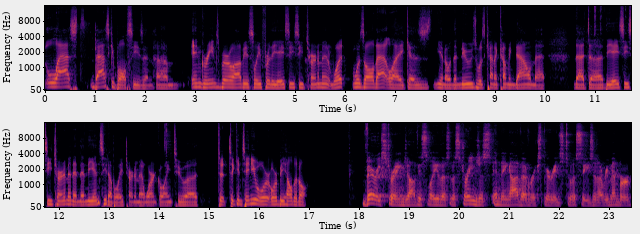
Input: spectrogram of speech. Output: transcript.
last basketball season um, in Greensboro, obviously for the ACC tournament. What was all that like? As you know, the news was kind of coming down that that uh, the ACC tournament and then the NCAA tournament weren't going to uh, to to continue or or be held at all very strange, obviously, the, the strangest ending I've ever experienced to a season. I remember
